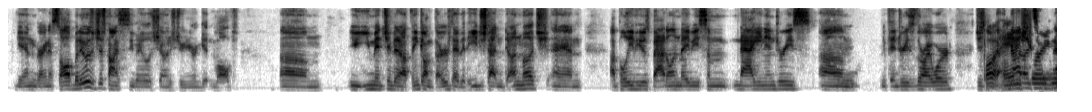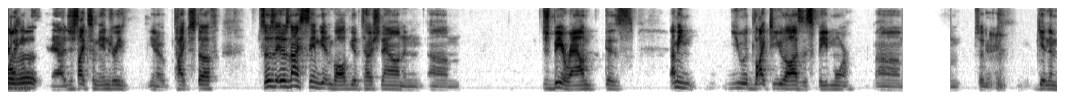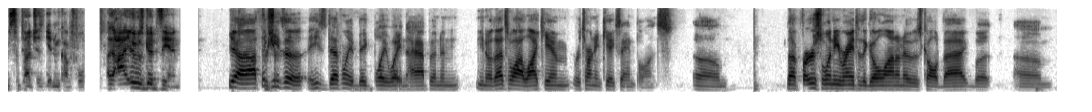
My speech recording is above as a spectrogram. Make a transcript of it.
again grain of salt, but it was just nice to see Velus Jones Jr. get involved. Um, you, you mentioned it, I think, on Thursday that he just hadn't done much, and I believe he was battling maybe some nagging injuries. Um, if injuries is the right word, just A lot of some hamstring, nagging- yeah, just like some injury, you know, type stuff. So it was, it was nice to see him get involved, get a touchdown, and um, just be around because, I mean, you would like to utilize his speed more. Um, so getting him some touches, getting him comfortable. I, I, it was good seeing him. Yeah, I think sure. he's a he's definitely a big play waiting to happen, and you know that's why I like him returning kicks and punts. Um, that first one he ran to the goal line, I know it was called back, but um,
